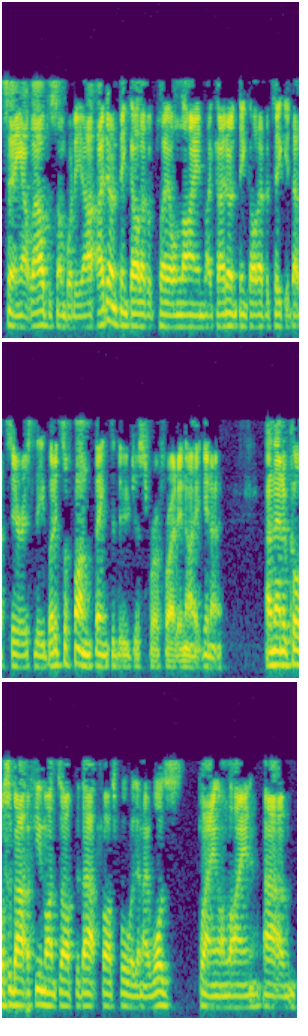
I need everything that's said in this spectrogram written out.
saying out loud to somebody, I, I don't think I'll ever play online. Like, I don't think I'll ever take it that seriously, but it's a fun thing to do just for a Friday night, you know. And then, of course, about a few months after that, fast forward, and I was playing online. Um,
